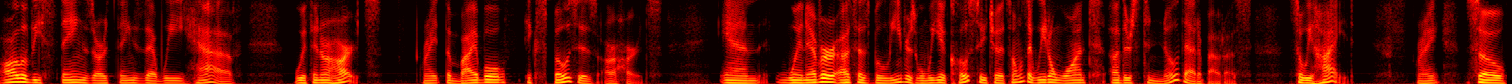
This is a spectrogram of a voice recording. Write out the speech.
All of these things are things that we have within our hearts right? The Bible exposes our hearts. And whenever us as believers, when we get close to each other, it's almost like we don't want others to know that about us. So we hide, right? So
